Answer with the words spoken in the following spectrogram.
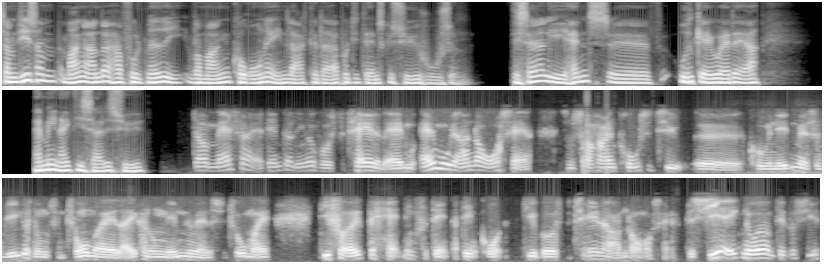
som ligesom mange andre har fulgt med i, hvor mange corona-indlagte der er på de danske sygehuse. Det særlige i hans øh, udgave af det er, han mener ikke, de er særlig syge. Der er masser af dem, der ligger på hospitalet af alle mulige andre årsager, som så har en positiv øh, covid-19, men som ikke har nogen symptomer eller ikke har nogen nemme symptomer af. De får jo ikke behandling for den og den grund. De er på hospitalet af andre årsager. Det siger ikke noget om det, du siger.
